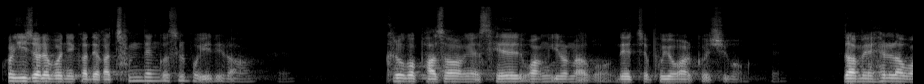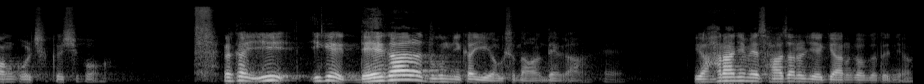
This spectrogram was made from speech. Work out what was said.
그리고 2절에 보니까 내가 참된 것을 보이리라. 예. 그리고 바사왕의 새 왕 일어나고 넷째 부여할 것이고 예. 그 다음에 헬라 왕국을 칠 것이고 그러니까 이, 이게 내가 누굽니까? 이 여기서 나온 내가. 예. 이 하나님의 사자를 얘기하는 거거든요.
